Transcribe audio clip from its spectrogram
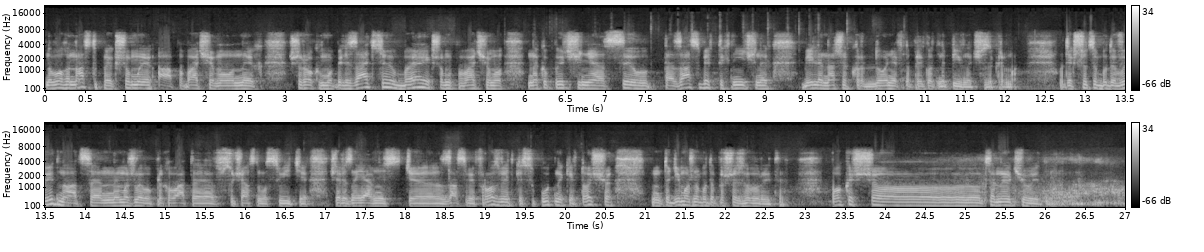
нового наступу. Якщо ми а побачимо у них широку мобілізацію, б, якщо ми побачимо накопичення сил та засобів технічних біля наших кордонів, наприклад, на півночі, зокрема, от якщо це буде видно, а це неможливо приховати в сучасному світі через наявність е, засобів розвідки, супутників тощо, ну, тоді можна буде про щось говорити. Поки що це не очевидно.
